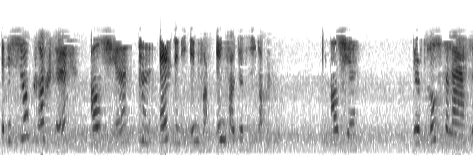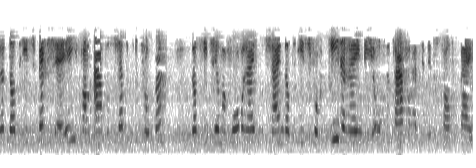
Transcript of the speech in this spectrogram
het is zo krachtig als je echt in die eenvoud durft te stappen. Als je durft los te laten dat iets per se van A tot Z moet kloppen. Dat iets helemaal voorbereid moet zijn. Dat iets voor iedereen die je om de tafel hebt, in dit geval voor mij,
